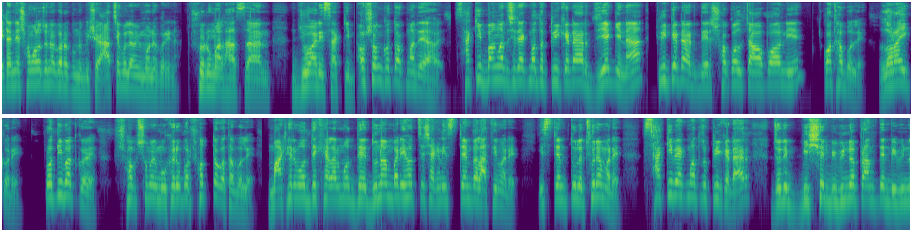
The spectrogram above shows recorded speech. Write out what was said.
এটা নিয়ে সমালোচনা করার কোনো বিষয় আছে বলে আমি মনে করি না। শোরুম আল হাসান, জুয়ারি সাকিব, অসংখ্য তকমা দেওয়া হয়। সাকিব বাংলাদেশের একমাত্র ক্রিকেটার, যে কিনা ক্রিকেটারদের সকল চাওয়া পাওয়া নিয়ে কথা বলে, লড়াই করে। প্রতিবাদ করে, সব সময় মুখের উপর সত্য কথা বলে। মাঠের মধ্যে খেলার মধ্যে দু নাম্বারই হচ্ছে সেখানে স্ট্যাম্পে লাথি মারে, স্ট্যাম্প তুলে ছুঁড়ে মারে। সাকিব একমাত্র ক্রিকেটার, যদি বিশ্বের বিভিন্ন প্রান্তের বিভিন্ন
